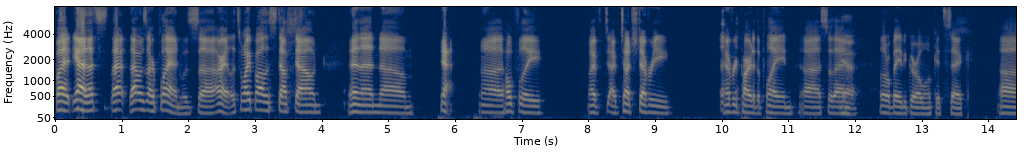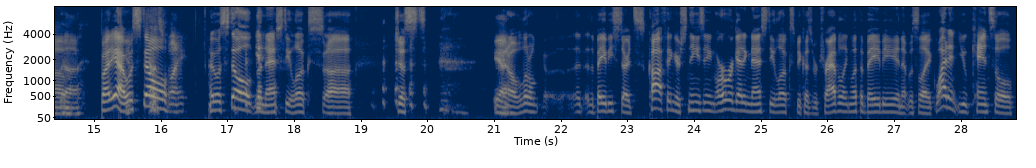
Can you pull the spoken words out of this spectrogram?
But yeah, that's that. That was our plan. Was uh, all right. Let's wipe all this stuff down, and then um, yeah, uh, hopefully, I've I've touched every every part of the plane uh, so that Yeah. little baby girl won't get sick. Um, but yeah, it was still. It was still the nasty looks. Uh, just Yeah. you know, little uh, the baby starts coughing or sneezing, or we're getting nasty looks because we're traveling with a baby, and it was like, why didn't you cancel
